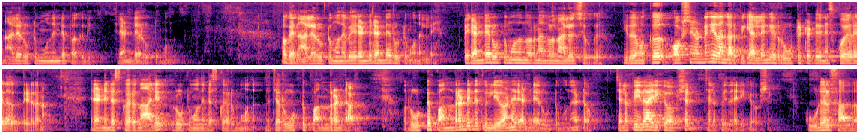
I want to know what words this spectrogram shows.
നാല് റൂട്ട് മൂന്നിന്റെ പകുതി. രണ്ട് റൂട്ട് മൂന്ന്. ഓക്കെ നാല് റൂട്ട് മൂന്ന് ബൈ രണ്ട് രണ്ട് റൂട്ട് മൂന്നല്ലേ? ഇപ്പോൾ രണ്ട് റൂട്ട് മൂന്ന് എന്ന് പറഞ്ഞാൽ നിങ്ങളൊന്ന് ആലോചിച്ച് നോക്ക്. ഇത് നമുക്ക് ഓപ്ഷൻ ഉണ്ടെങ്കിൽ ഇതാ കറപ്പിക്കുക. അല്ലെങ്കിൽ ഒരു റൂട്ട് ഇട്ടിട്ട് ഇതിനെ സ്ക്വയർ ചെയ്തകത്ത് എഴുതണം. രണ്ടിന്റെ സ്ക്വയർ നാല് റൂട്ട് മൂന്നിന്റെ സ്ക്വയർ മൂന്ന്. എന്ന് വെച്ചാൽ റൂട്ട് പന്ത്രണ്ടാണ്. റൂട്ട് പന്ത്രണ്ടിന്റെ തുല്യമാണ് രണ്ട് റൂട്ട് മൂന്ന് കേട്ടോ. ചിലപ്പോൾ ഇതായിരിക്കും ഓപ്ഷൻ ചിലപ്പോൾ ഇതായിരിക്കും ഓപ്ഷൻ. കൂടുതൽ സാധ്യത.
